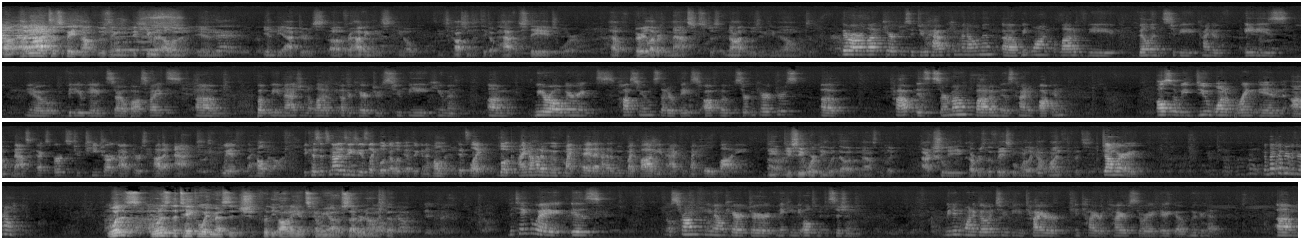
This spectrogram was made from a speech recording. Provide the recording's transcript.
Uh, how do you anticipate not losing the human element in in the actors uh, for having these, you know, these costumes that take up half a stage or have very elaborate masks, just not losing the human element? to? There are a lot of characters who do have the human element. Uh, we want a lot of the villains to be kind of 80s, you know, video game style boss fights. Um, but we imagine a lot of the other characters to be human. Um, we are all wearing costumes that are based off of certain characters. Uh, top is Surma, bottom is kind of Aachen. Also, we do want to bring in um, mask experts to teach our actors how to act with a helmet on. Because it's not as easy as like, look, I look epic in a helmet. It's like, look, I know how to move my head, I know how to move my body and act with my whole body. Do you, do you see it working without a mask like actually covers the face, but more like outlines the face? John, where are you? Come back up here with your helmet. What is what is the takeaway message for the audience coming out of Cybernautica? The takeaway is a strong female character making the ultimate decision. We didn't want to go into the entire, entire, entire story. There you go. Move your head. Um,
